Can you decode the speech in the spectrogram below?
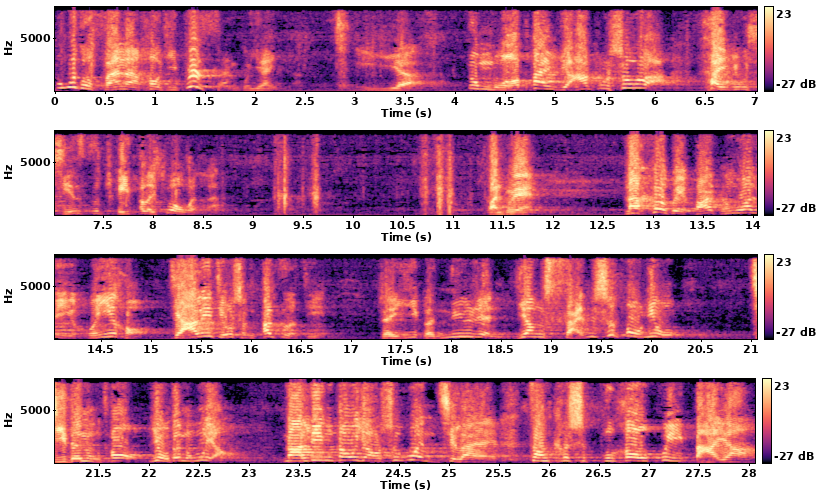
我都翻烂好几本《三国演义》了。哎呀，都磨盘压住手了，还有心思吹他的学问了。班主任，那何桂花跟我离婚以后，家里就剩她自己，这一个女人养三十头牛，既得弄草，又得弄料。那领导要是问起来，咱可是不好回答呀。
